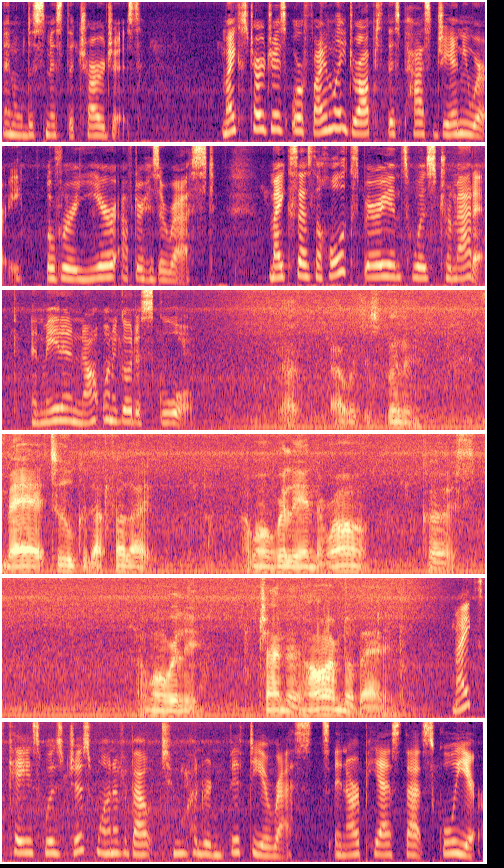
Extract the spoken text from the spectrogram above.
and will dismiss the charges. Mike's charges were finally dropped this past January, over a year after his arrest. Mike says the whole experience was traumatic and made him not want to go to school. I, I was just feeling mad too because I felt like I wasn't really in the wrong because I wasn't really trying to harm nobody. Mike's case was just one of about 250 arrests in RPS that school year.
